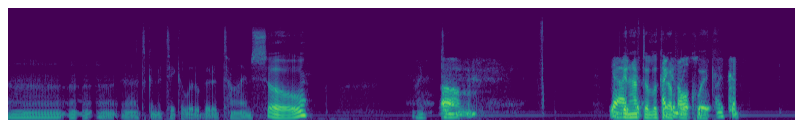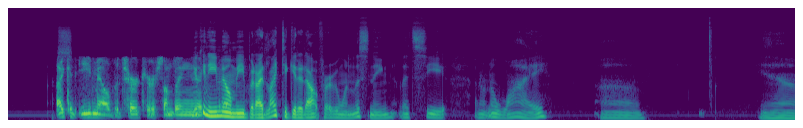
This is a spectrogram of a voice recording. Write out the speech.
Uh, uh, uh, uh, that's going to take a little bit of time. So, I um, yeah, I'm gonna have to look I it up real also- quick. I could, I could email the church or something. You can email me, but I'd like to get it out for everyone listening. Let's see. I don't know why. Um, yeah,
